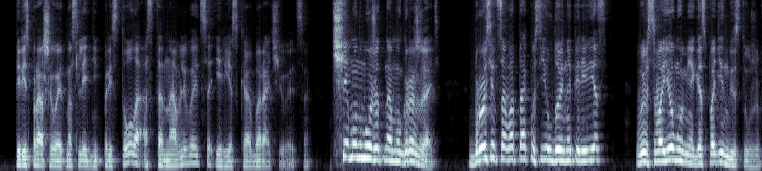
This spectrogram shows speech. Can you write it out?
– переспрашивает наследник престола, останавливается и резко оборачивается. «Чем он может нам угрожать? Броситься в атаку с Елдой наперевес? Вы в своем уме, господин Бестужев?»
